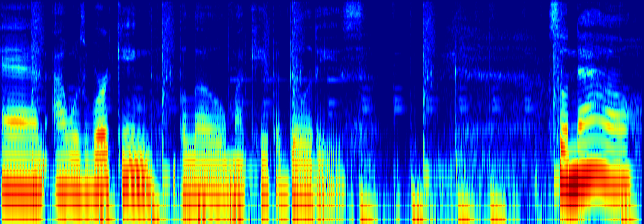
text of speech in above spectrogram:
and I was working below my capabilities. So now,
